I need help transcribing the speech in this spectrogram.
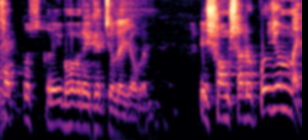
ঠ্যাকস করে এইভাবে রেখে চলে যাবেন। এই সংসারের প্রয়োজন নাই।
